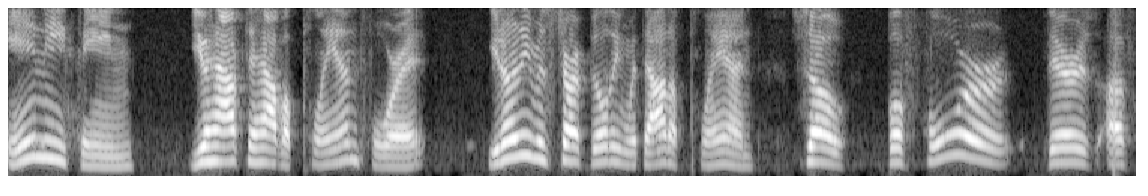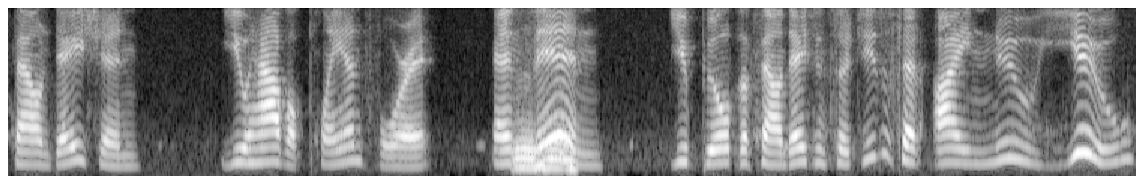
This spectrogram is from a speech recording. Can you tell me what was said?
anything you have to have a plan for it. You don't even start building without a plan. So before there's a foundation, you have a plan for it, and Mhm. then you build the foundation. So Jesus said, I knew you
